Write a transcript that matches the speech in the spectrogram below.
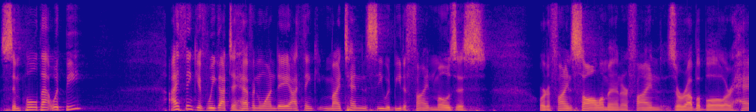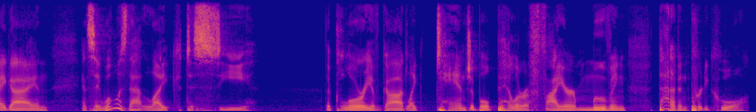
simple that would be. I think if we got to heaven one day, I think my tendency would be to find Moses or to find Solomon or find Zerubbabel or Haggai and, and say, what was that like to see the glory of God, like tangible pillar of fire moving? That'd have been pretty cool.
